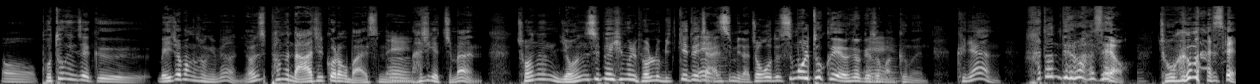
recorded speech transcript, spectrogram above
어, 보통 이제 그 메이저 방송이면 연습하면 나아질 거라고 말씀하시겠지만 저는 연습의 힘을 별로 믿게 되지 네. 않습니다. 적어도 small talk의 영역에서만큼은 그냥 하던 대로 하세요. 조금 하세요.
